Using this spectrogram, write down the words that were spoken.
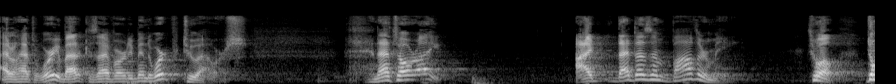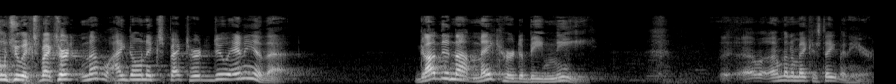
I don't have to worry about it because I've already been to work for two hours. And that's all right. I, that doesn't bother me. Well, don't you expect her? To, no, I don't expect her to do any of that. God did not make her to be me. Uh, I'm going to make a statement here.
